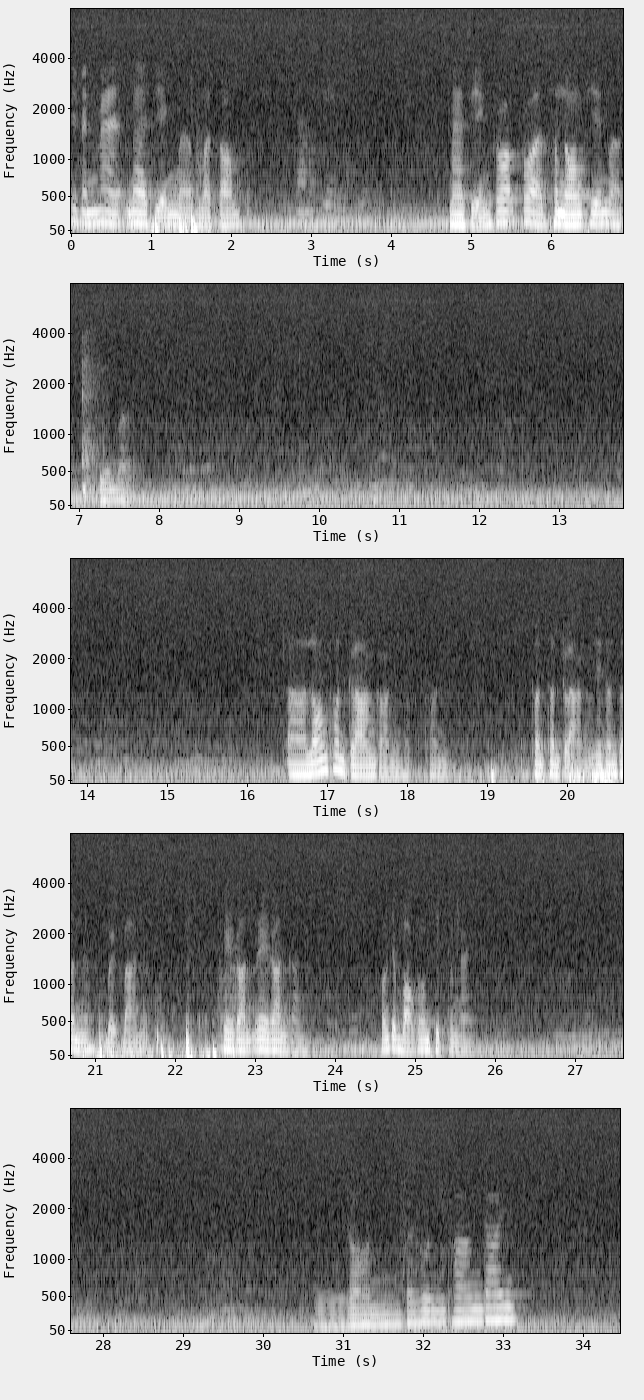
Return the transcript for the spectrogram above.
ที่เป็นแม่แม่เสียงมามาซ้อม แม่เสียงเพราะเพราะทำนองเพี้ยนมากเพี้ยนมากร้องท่อนกลางก่อนนะครับท่อนท่อนท่อนกลางไม่ใช่ท่อนต้นนะเบิกบานนะเร่ร่อนเร่ร่อนก่อน ผมจะบอกว่ามันผิดตรงไหน เร่ร่อนไปหน ทางใด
